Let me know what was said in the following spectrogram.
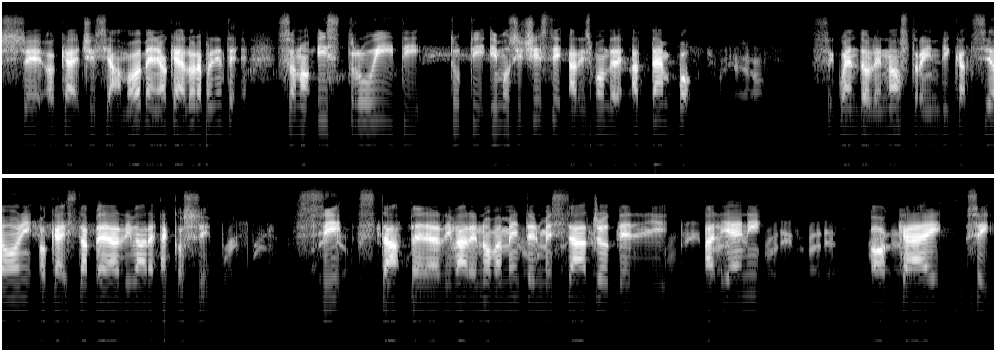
sì, ok, ci siamo. Va bene, ok, allora praticamente sono istruiti tutti i musicisti a rispondere a tempo seguendo le nostre indicazioni. Ok, sta per arrivare, ecco sì. Sì, sta per arrivare nuovamente il messaggio degli alieni. Ok, sì.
